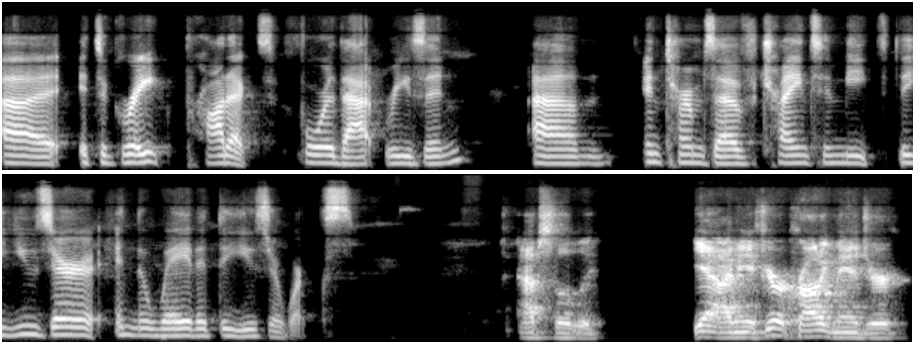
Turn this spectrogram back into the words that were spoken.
uh, it's a great product for that reason, um, in terms of trying to meet the user in the way that the user works. Absolutely. Yeah. I mean, if you're a product manager,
